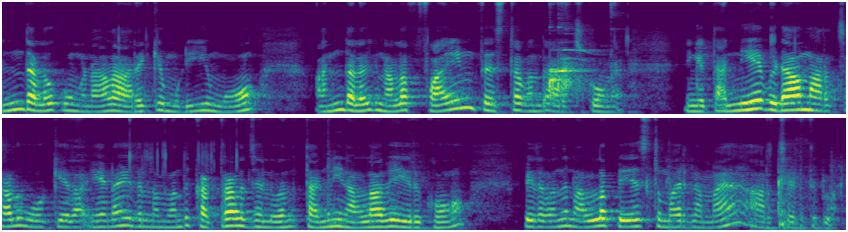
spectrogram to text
எந்த அளவுக்கு உங்களால் அரைக்க முடியுமோ அந்த அளவுக்கு நல்லா ஃபைன் பேஸ்ட்டாக வந்து அரைச்சிக்கோங்க. நீங்கள் தண்ணியே விடாமல் அரைச்சாலும் ஓகே தான். ஏன்னா இதில் நம்ம வந்து கற்றாழை ஜெல் வந்து தண்ணி நல்லாவே இருக்கும். இதை வந்து நல்ல பேஸ்ட் மாதிரி நம்ம அரைச்சி எடுத்துக்கலாம்.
